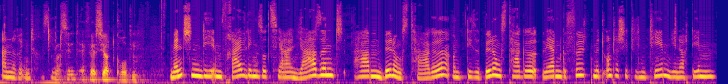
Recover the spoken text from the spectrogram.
andere Interessierte. Was sind FSJ-Gruppen? Menschen, die im freiwilligen sozialen Jahr sind, haben Bildungstage und diese Bildungstage werden gefüllt mit unterschiedlichen Themen, je nachdem,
